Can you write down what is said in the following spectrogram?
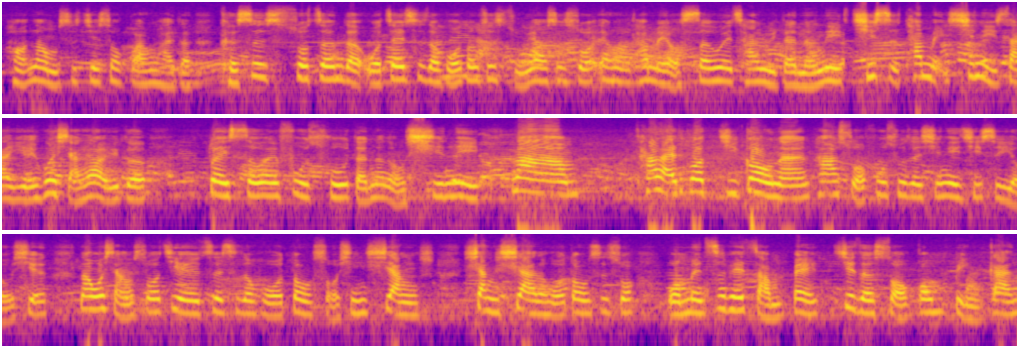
好，那我们是接受关怀的。可是说真的，我这次的活动是主要是说让他们有社会参与的能力。其实他们心理上也会想要有一个对社会付出的那种心力。那他来这个机构呢，他所付出的心力其实有限。那我想说，借这次的活动，首先向向下的活动是说，我们这批长辈借着手工饼干，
